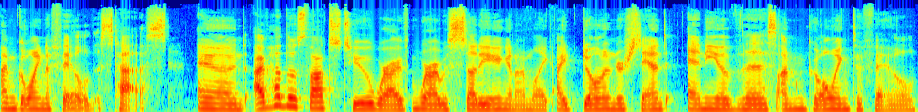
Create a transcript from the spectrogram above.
I'm going to fail this test. And I've had those thoughts too where I've where I was studying and I'm like I don't understand any of this. I'm going to fail.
